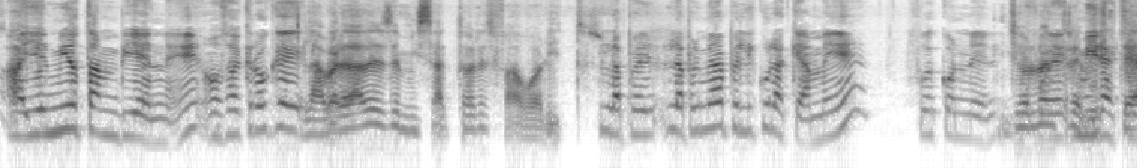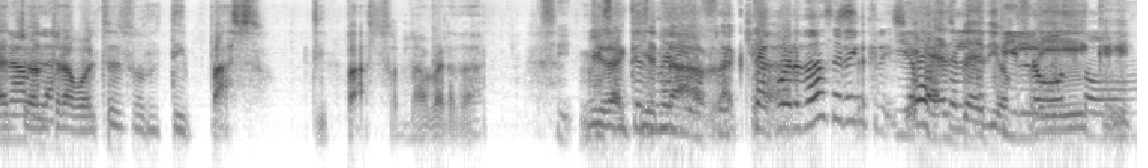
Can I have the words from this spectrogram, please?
Ay, el mío también, ¿eh? O sea, creo que La verdad es de mis actores favoritos. la, pe- la primera película que amé fue con él. Yo lo Fue entrevisté a John habla. Travolta, es un tipazo, tipazo, la verdad. Sí, Mira quién medio habla, freak. ¿Te claro. acuerdas? Era increíble. sí, es medio piloto.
